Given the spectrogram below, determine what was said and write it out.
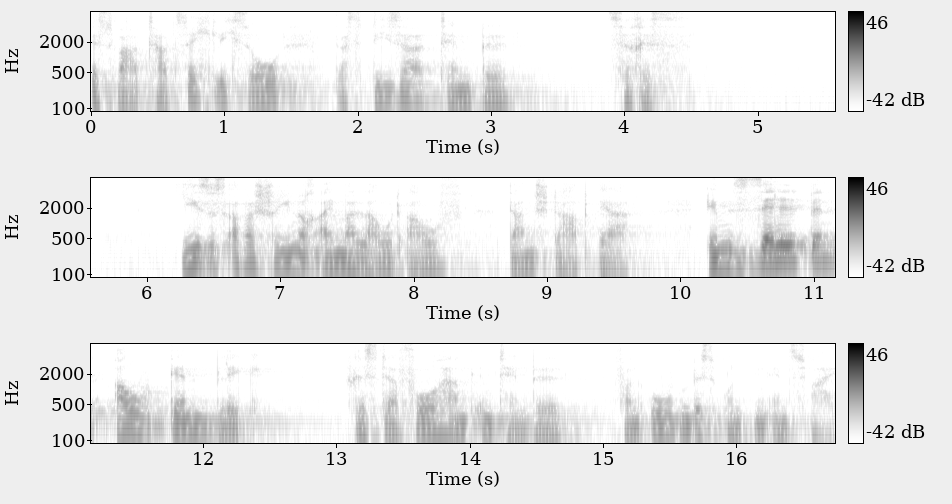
Es war tatsächlich so, dass dieser Tempel zerriss. Jesus aber schrie noch einmal laut auf, dann starb er. Im selben Augenblick riss der Vorhang im Tempel von oben bis unten in zwei.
